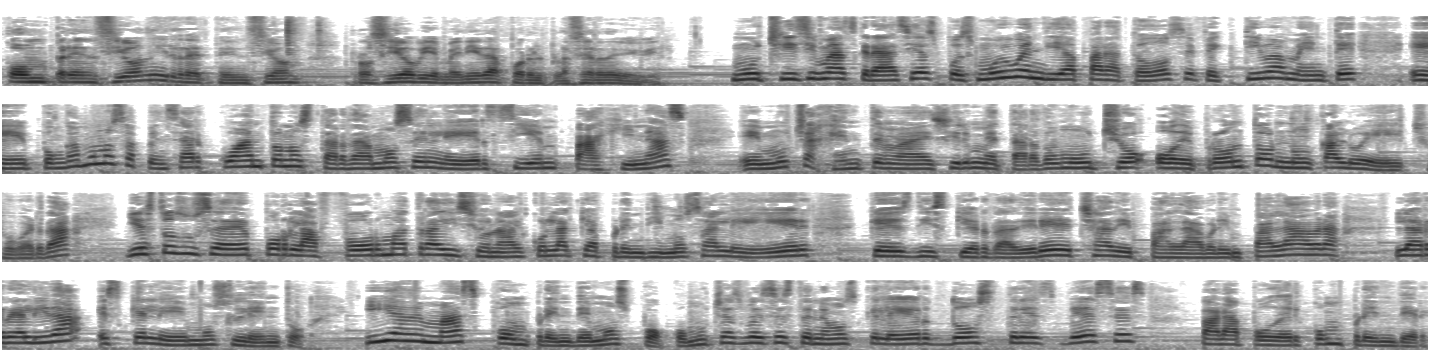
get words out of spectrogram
comprensión y retención. Rocío, bienvenida por el placer de vivir. Muchísimas gracias, pues muy buen día para todos. Efectivamente, eh, pongámonos a pensar cuánto nos tardamos en leer 100 páginas. Eh, mucha gente me va a decir me tardó mucho o de pronto nunca lo he hecho, ¿verdad? Y esto sucede por la forma tradicional con la que aprendimos a leer, que es de izquierda a derecha, de palabra en palabra. La realidad es que leemos lento y además comprendemos poco. Muchas veces tenemos que leer dos, tres veces para poder comprender.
